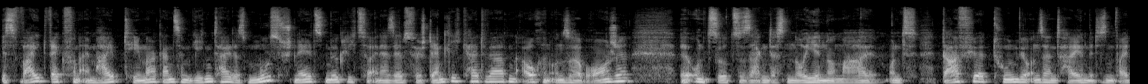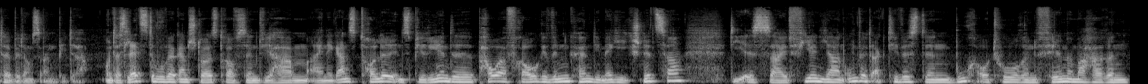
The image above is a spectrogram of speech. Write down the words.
ist weit weg von einem Hype-Thema. Ganz im Gegenteil, das muss schnellstmöglich zu einer Selbstverständlichkeit werden, auch in unserer Branche äh, und sozusagen das neue Normal. Und dafür tun wir unseren Teil mit diesem Weiterbildungsanbieter. Und das Letzte, wo wir ganz stolz drauf sind, wir haben eine ganz tolle, inspirierende Powerfrau gewinnen können, die Maggie Schnitzer. Die ist seit vielen Jahren Umweltaktivistin, Buchautorin, Filmemacherin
